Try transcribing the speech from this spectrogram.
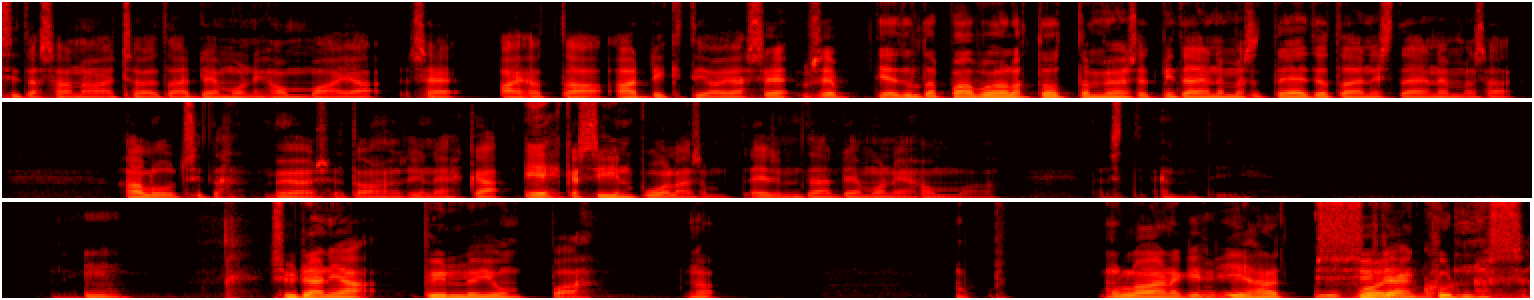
sitä sanoo, että se on jotain demonihommaa ja se aiheuttaa addiktio. Ja se, se tietyllä tapaa voi olla totta myös, että mitä enemmän sä teet jotain, niin sitä enemmän sä haluat sitä myös. Että onhan siinä ehkä, ehkä siinä puolensa, mutta ei se mitään demonia hommaa. Tai sitten en mä tiedä. Mm. Sydän ja pyllyjumppaa. Mulla on ainakin Ihan sydän voi, kunnossa.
